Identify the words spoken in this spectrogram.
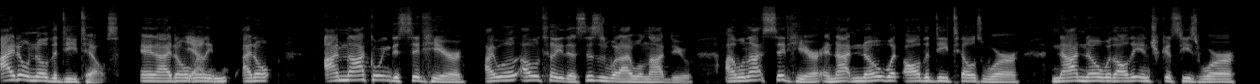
I don't know the details, and I don't yeah. really I don't. I'm not going to sit here. I will I will tell you this. This is what I will not do. I will not sit here and not know what all the details were, not know what all the intricacies were,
